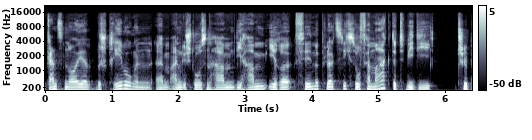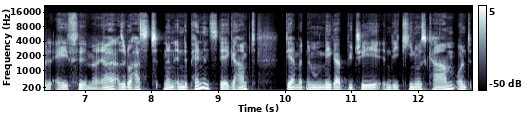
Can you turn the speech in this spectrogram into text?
ganz neue Bestrebungen ähm, angestoßen haben. Die haben ihre Filme plötzlich so vermarktet wie die AAA-Filme. Ja? Also du hast einen Independence Day gehabt, der mit einem Mega-Budget in die Kinos kam und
